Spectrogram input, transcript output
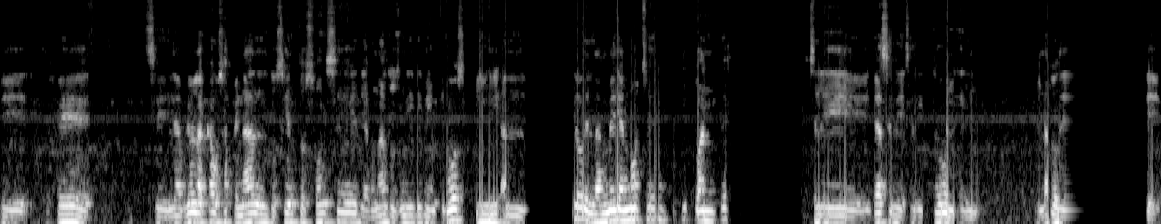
eh, fue se le abrió la causa penal 211, diagonal 2022, y al de la medianoche, un poquito antes, se le, ya se le, dictó el, el, acto de, de,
